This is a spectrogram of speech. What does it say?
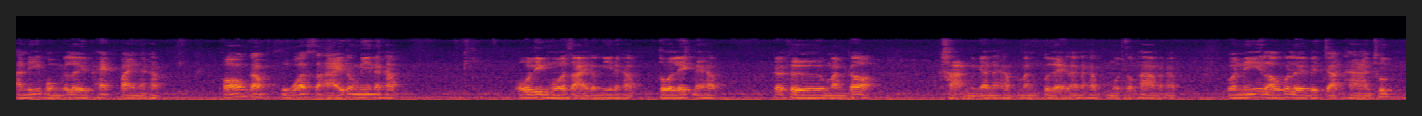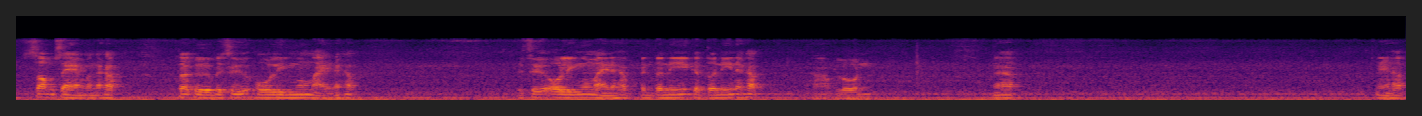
อันนี้ผมก็เลยแพ็คไปนะครับ พร้อมกับหัวสายตรงนี้นะครับ โอลิงหัวสายตรงนี้นะครับ ตัวเล็กนะครับ ก็คือมันก็ขาดเหมือนกันนะครับ มันเปื่อยแล้วนะครับ หมดสภาพนะครับ วันนี้เราก็เลยไปจัดหาชุดซ่อมแซมมันนะครับ ก็คือไปซื้อโอลิงมาใหม่นะครับ ไปซื้อโอลิงมาใหม่นะครับ เป็นตัวนี้กับตัวนี้นะครับอ้าวโลนนะครับเนี่ยครับ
